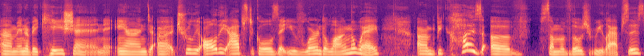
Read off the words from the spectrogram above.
um, and a vacation and uh, truly all the obstacles that you've learned along the way um, because of some of those relapses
